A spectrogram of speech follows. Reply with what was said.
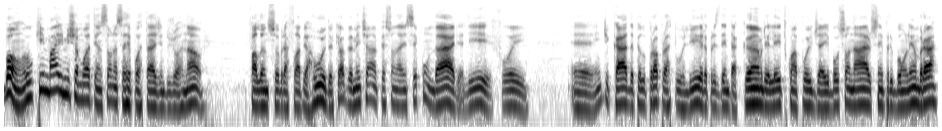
Bom, o que mais me chamou a atenção nessa reportagem do jornal, falando sobre a Flávia Ruda, que obviamente é uma personagem secundária ali, foi é, indicada pelo próprio Arthur Lira, presidente da Câmara, eleito com apoio de Jair Bolsonaro, sempre bom lembrar,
